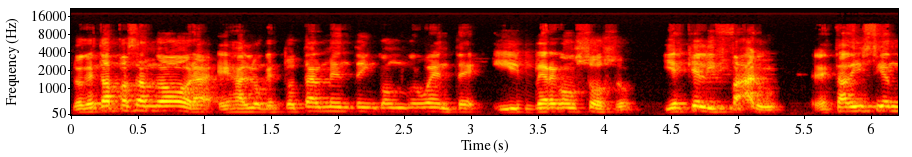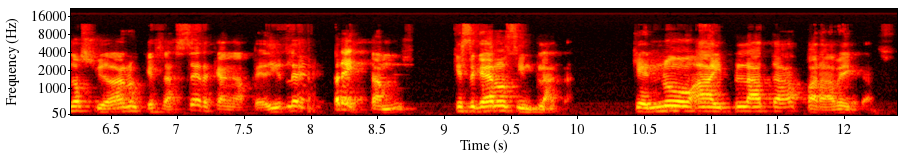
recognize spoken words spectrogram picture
Lo que está pasando ahora es algo que es totalmente incongruente y vergonzoso, y es que el IFARU está diciendo a ciudadanos que se acercan a pedirles préstamos que se quedaron sin plata que no hay plata para becas,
